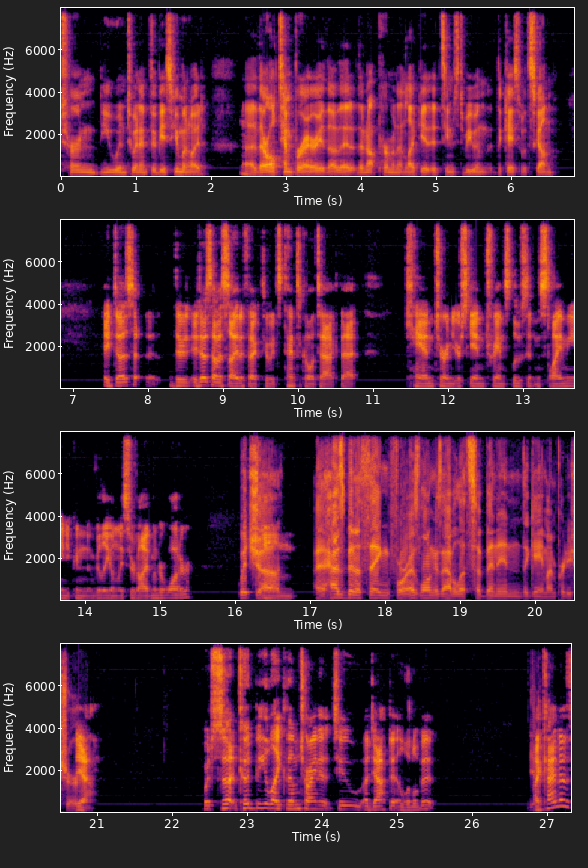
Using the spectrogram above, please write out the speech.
turn you into an amphibious humanoid. Uh, they're all temporary, though; they, they're not permanent, like it, it seems to be in the case with Scum. it does there it does have a side effect to its tentacle attack that can turn your skin translucent and slimy, and you can really only survive underwater. which uh, Um, has been a thing for as long as aboleths have been in the game. I'm pretty sure. yeah, which uh, could be like them trying to to adapt it a little bit. Yeah. I kind of,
